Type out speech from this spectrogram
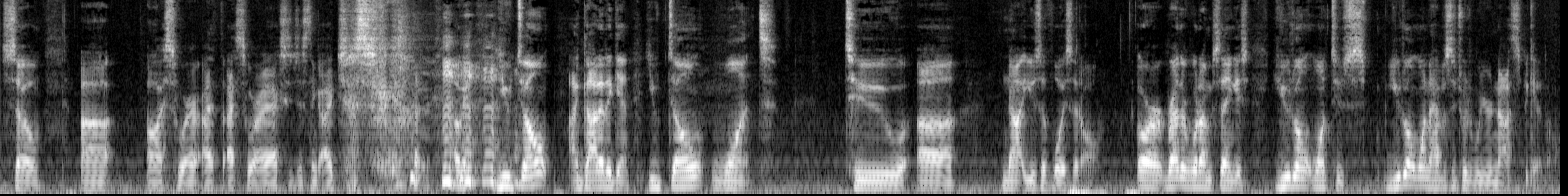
So. Uh, Oh, I swear! I, I swear! I actually just think I just forgot. It. Okay, you don't. I got it again. You don't want to uh, not use a voice at all, or rather, what I'm saying is you don't want to. You don't want to have a situation where you're not speaking at all.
